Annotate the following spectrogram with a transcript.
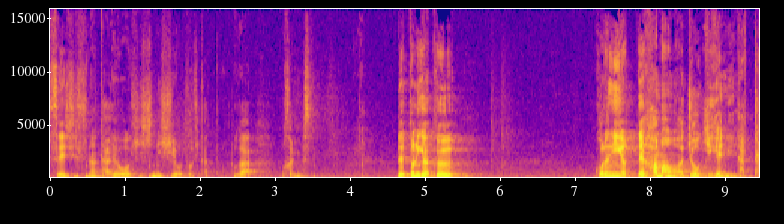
誠実な対応を必死にしようとしたとことが分かります。でとにかくこれによってハマンは上機嫌になった。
